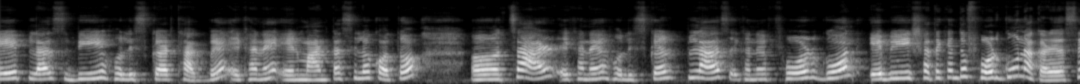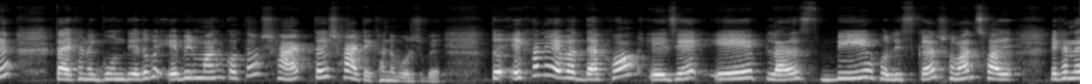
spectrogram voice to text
A plus B whole square থাকবে। এখানে এর মানটা ছিল কত? চার, এখানে হোল স্কোয়ার প্লাস এখানে ফোর গুণ এ বির সাথে কিন্তু ফোর গুণ আকারে আছে। তাই এখানে গুণ দিয়ে দেবো। এ বির মান কত? ষাট। তাই ষাট এখানে বসবে। তো এখানে এবার দেখো, এই যে A plus B whole square সমান ছয়। এখানে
